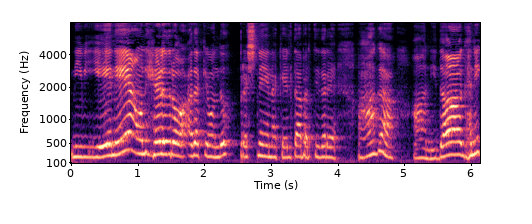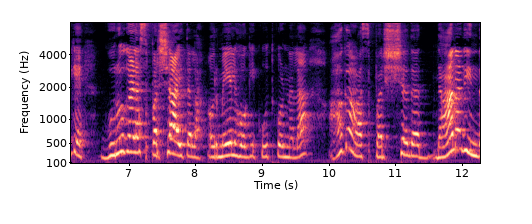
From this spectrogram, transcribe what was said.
ನೀವು ಏನೇ ಅವನು ಹೇಳಿದ್ರೋ ಅದಕ್ಕೆ ಒಂದು ಪ್ರಶ್ನೆಯನ್ನು ಕೇಳ್ತಾ ಬರ್ತಿದ್ದಾರೆ ಆಗ ಆ ನಿಧಾಘನಿಗೆ ಗುರುಗಳ ಸ್ಪರ್ಶ ಆಯ್ತಲ್ಲ, ಅವ್ರ ಮೇಲೆ ಹೋಗಿ ಕೂತ್ಕೊಂಡಲ್ಲ ಆಗ ಆ ಸ್ಪರ್ಶದ ಜ್ಞಾನದಿಂದ,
